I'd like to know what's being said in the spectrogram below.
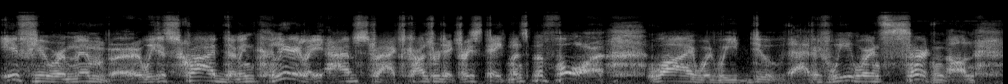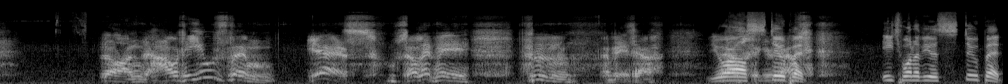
If you remember, we described them in clearly abstract, contradictory statements before. Why would we do that if we weren't certain on... on how to use them? Yes, so let me... Hmm, a bit, huh? You are I'll all stupid. Each one of you is stupid.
